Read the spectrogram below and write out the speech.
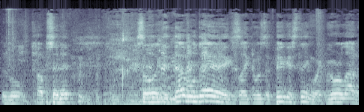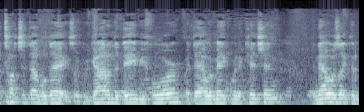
there's little cups in it. So like the deviled eggs, like it was the biggest thing. Like we weren't allowed to touch the deviled eggs. Like we got them the day before. My dad would make them in the kitchen, and that was like the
